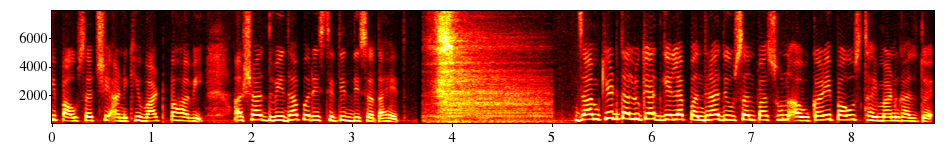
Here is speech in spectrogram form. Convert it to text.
की पावसाची आणखी वाट पाहावी अशा द्विधा परिस्थितीत दिसत आहेत. जामखेड तालुक्यात गेल्या पंधरा दिवसांपासून अवकाळी पाऊस थैमान घालतोय.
